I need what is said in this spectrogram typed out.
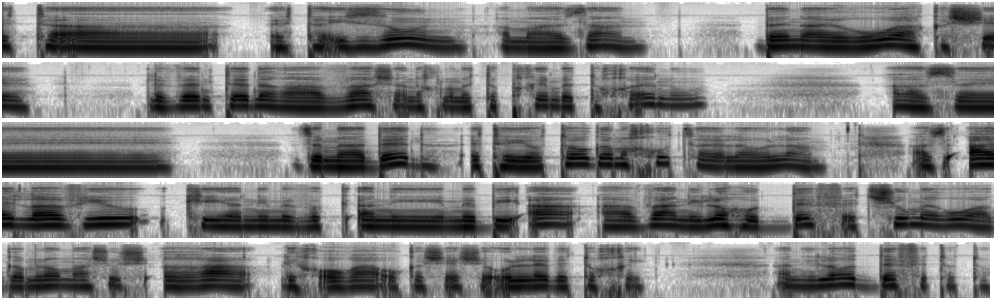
את, ה... את האיזון, המאזן, בין האירוע הקשה לבין תדר האהבה שאנחנו מטפחים בתוכנו, אז uh, זה מהדהד את היותו גם החוצה אל העולם. אז I love you, כי אני, מבק... אני מביעה אהבה, אני לא הודפת שום אירוע, גם לא משהו רע לכאורה או קשה שעולה בתוכי. אני לא עודפת אותו.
